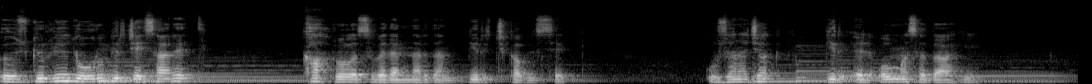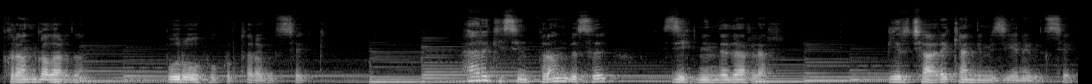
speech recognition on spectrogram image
Özgürlüğe doğru bir cesaret. Kahrolası bedenlerden biri çıkabilsek. Uzanacak bir el olmasa dahi prangalardan bu ruhu kurtarabilsek. Herkesin prangası zihninde derler. Bir çare kendimizi yenebilsek.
